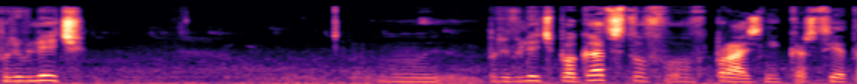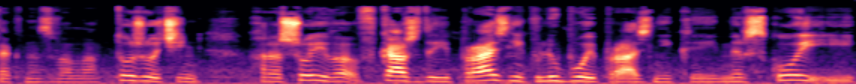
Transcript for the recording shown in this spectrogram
привлечь привлечь богатство в, праздник, кажется, я так назвала. Тоже очень хорошо и в каждый праздник, в любой праздник, и мирской, и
